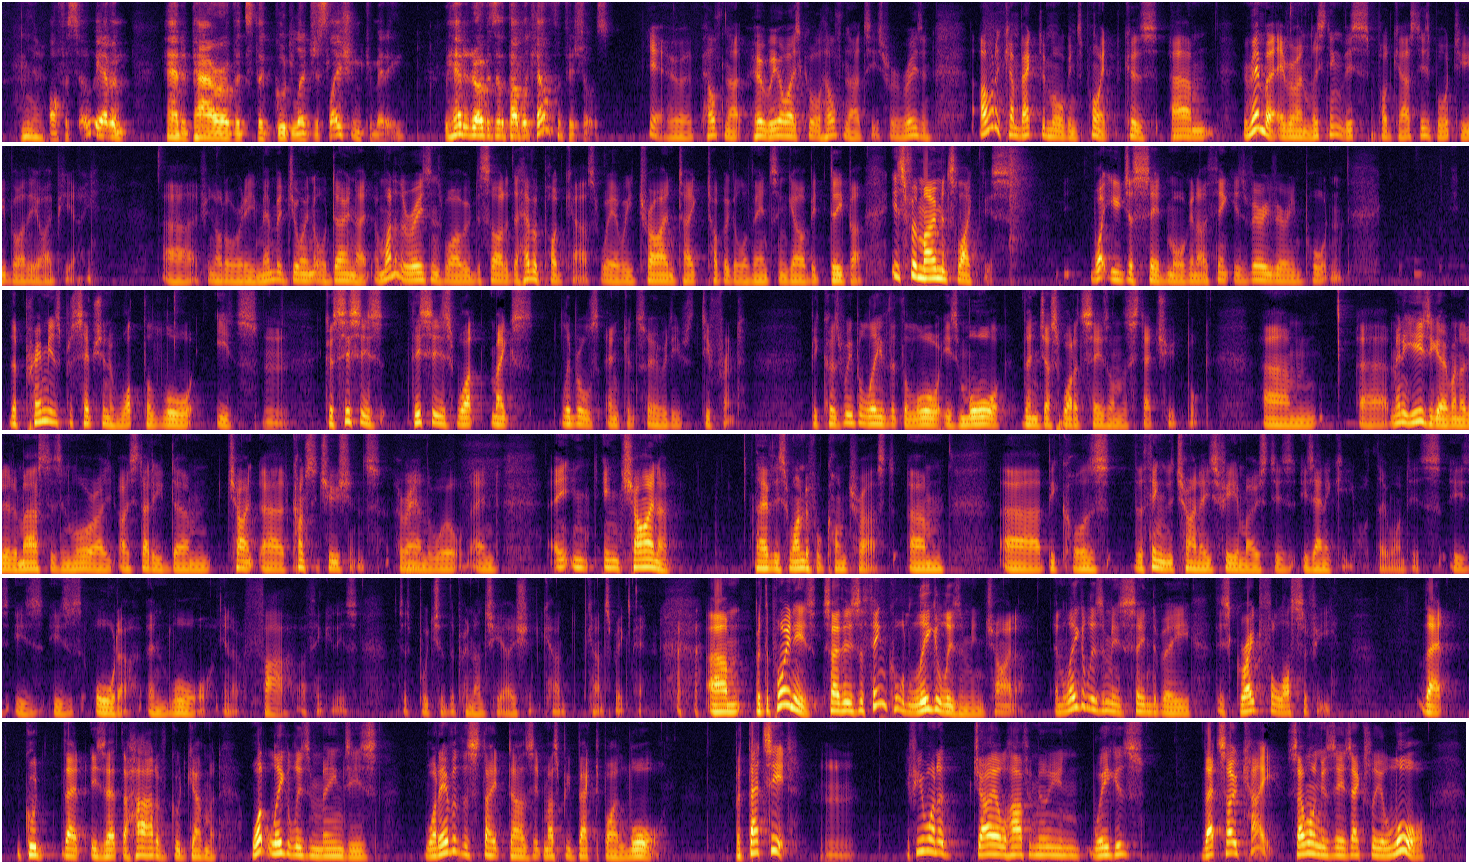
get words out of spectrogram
officer. We haven't handed power over to the good legislation committee. We handed it over to the public health officials. Yeah, who are health nut, who we always call health Nazis for a reason. I want to come back to Morgan's point because um, remember, everyone listening, this podcast is brought to you by the IPA. Uh, if you're not already a member, join or donate. And one of the reasons why we've decided to have a podcast where we try and take topical events and go a bit deeper is for moments like this. What you just said, Morgan, I think is very, very important. The Premier's perception of what the law is, because this is this is what makes Liberals and Conservatives different, because we believe that the law is more than just what it says on the statute book. Um, uh, many years ago, when I did a master's in law, I, I studied um, China, uh, constitutions around the world, and in in China, they have this wonderful contrast um, uh, because the thing the Chinese fear most is is anarchy. They want is is is is order and law. You know, fa I think it is. I just butchered the pronunciation. Can't can't speak man. um, but the point is, so there's a thing called legalism in China, And legalism is seen to be this great philosophy that good that is at the heart of good government. What legalism means is whatever the state does, it must be backed by law. But that's it. If you want to jail half a million Uyghurs, that's okay, so long as there's actually a law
